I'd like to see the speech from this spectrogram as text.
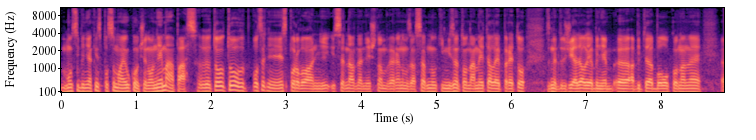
musí byť nejakým spôsobom aj ukončené. On nemá pas. To, to v podstate nesporoval ani Senát na dnešnom verejnom zasadnutí. My sme to namietali, preto sme žiadali, aby, ne, aby teda bolo konané, e,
